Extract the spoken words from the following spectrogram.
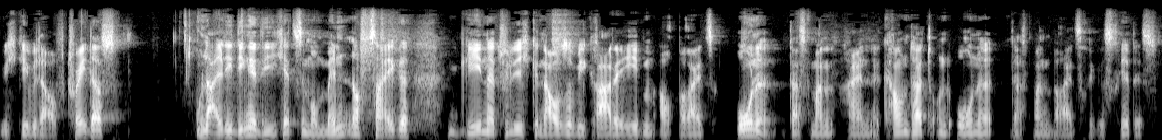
ich gehe wieder auf Traders Und all die Dinge, die ich jetzt im Moment noch zeige, gehen natürlich genauso wie gerade eben auch bereits ohne, dass man einen Account hat und ohne, dass man bereits registriert ist.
